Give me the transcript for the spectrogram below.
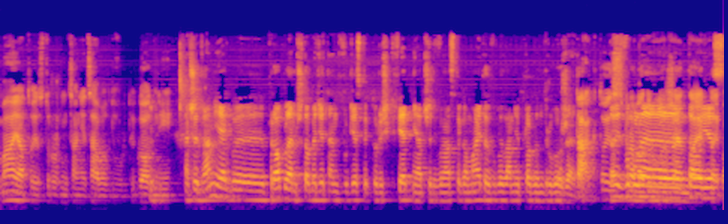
maja, to jest różnica niecałych dwóch tygodni. Znaczy dla mnie jakby problem, czy to będzie ten 20 któryś kwietnia, czy 12 maja, to jest w ogóle dla mnie problem drugorzędny. Tak, to jest, to jest w ogóle, to jest,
